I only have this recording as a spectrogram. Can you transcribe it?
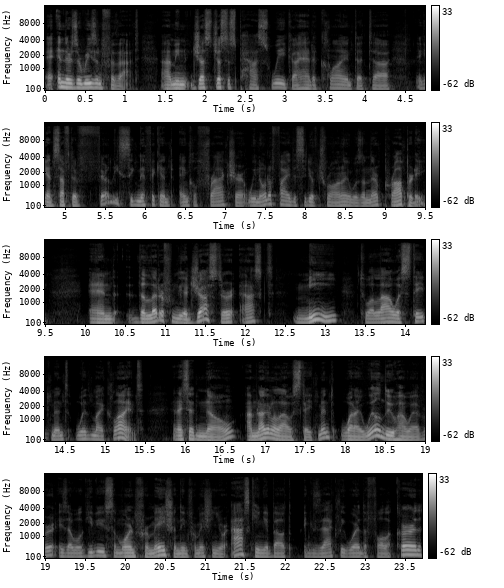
A- And there's a reason for that. I mean, just just this past week, I had a client that, uh, again, suffered a fairly significant ankle fracture. We notified the city of Toronto; it was on their property, and the letter from the adjuster asked me to allow a statement with my client. And I said, no, I'm not going to allow a statement. What I will do, however, is I will give you some more information, the information you're asking about exactly where the fall occurred,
